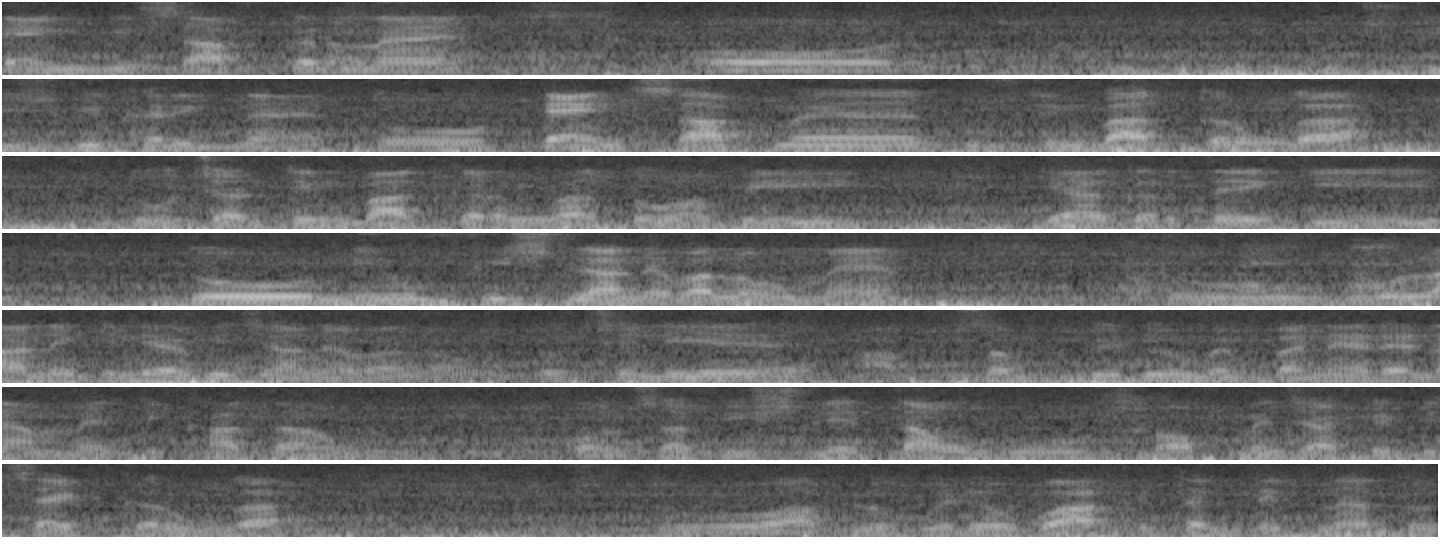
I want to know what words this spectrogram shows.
टैंक भी साफ़ करना है। ख़रीदना है। तो टैंक साफ़ मैं कुछ दिन बाद करूँगा, दो चार दिन बाद करूँगा। तो अभी क्या करते हैं कि दो न्यू फ़िश लाने वाला हूँ मैं। तो वो लाने के लिए अभी जाने वाला हूँ। तो चलिए, आप सब वीडियो में बने रहना, मैं दिखाता हूँ कौन सा फ़िश लेता हूँ, वो शॉप में जाके डिसाइड करूँगा। तो आप लोग वीडियो को आखिर तक देखना। तो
